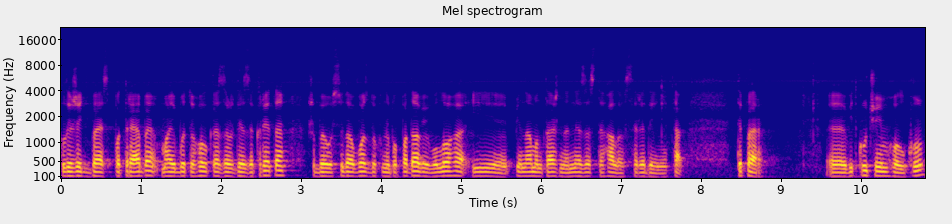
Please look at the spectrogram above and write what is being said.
лежить без потреби, має бути голка завжди закрита, щоб сюди воздух не попадав і волога, і піна монтажна не застигала всередині. Так. Тепер е, відкручуємо голку.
